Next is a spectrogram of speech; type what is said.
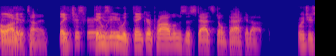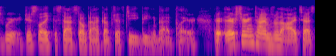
a lot Yeah. of the time. Like it's just very things that you would think are problems, the stats don't back it up. Which is weird. Just like the stats don't back up Jeff Teague being a bad player. There, there are certain times where the eye test.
